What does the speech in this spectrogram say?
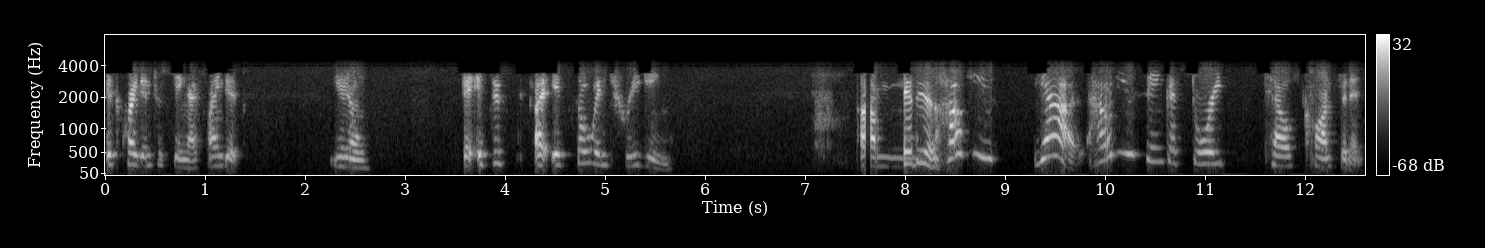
it's quite interesting. I find it, you know, it, it's just uh, it's so intriguing. Um, it is. How do you? Yeah. How do you think a story tells confidence?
